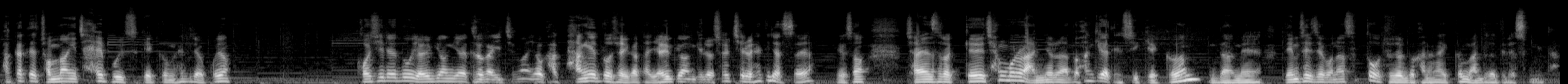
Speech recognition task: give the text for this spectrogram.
바깥에 전망이 잘 보일 수 있게끔 해드렸고요. 거실에도 열교환기가 들어가 있지만 이각 방에도 저희가 다 열교환기를 설치를 해드렸어요. 그래서 자연스럽게 창문을 안 열어놔도 환기가 될 수 있게끔 그 다음에 냄새 제거나 습도 조절도 가능하게끔 만들어 드렸습니다.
